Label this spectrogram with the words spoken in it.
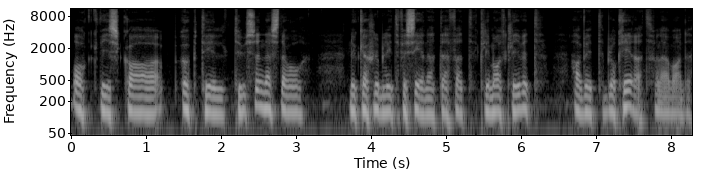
Och vi ska upp till 1000 nästa år. Nu kanske det blir lite försenat därför att Klimatklivet har blivit blockerat för närvarande.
